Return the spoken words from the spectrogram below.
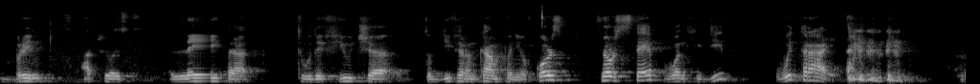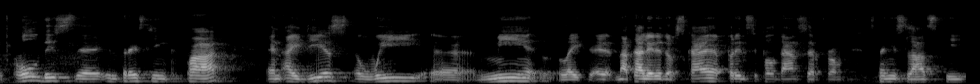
bring actually later to the future to different company. Of course first step when he did we try all this uh, interesting part and ideas. We uh, me like uh, natalia ledovskaya principal dancer from stanislavski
